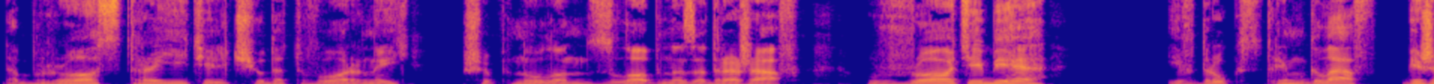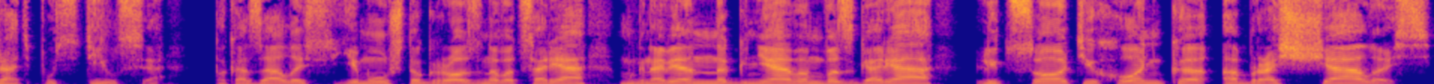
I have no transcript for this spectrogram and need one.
«Добро, строитель чудотворный!» — шепнул он, злобно задрожав. «Ужо тебе!» И вдруг, стремглав, бежать пустился. Показалось ему, что грозного царя, мгновенно гневом возгоря, лицо тихонько обращалось.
